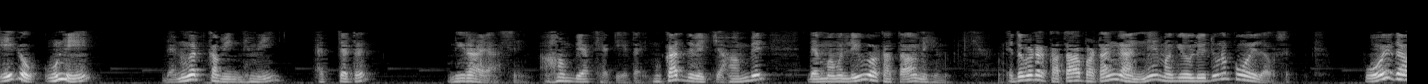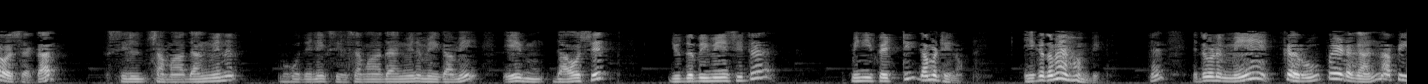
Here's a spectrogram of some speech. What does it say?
ඒක උනේ දැනුවත්කමින් නෙමෙයි ඇත්තට નિરાයාසයෙන් අහම්බයක් හැටියටයි. මොකද්ද වෙච්ච අහම්බේ? දැන් මම ලිව්ව කතාව මෙහෙම. එතකොට කතාව පටන් ගන්නෙ මගේ ඔළුවේ තුන පොය දවසේ. පොය දවසකත් සිල් සමාදන් වෙන බොහෝ දෙනෙක් සිල් සමාදන් වෙන මේ ගමේ ඒ දවසෙත් යුද බිමේ සිට මිනි පෙට්ටි ගමට එනවා. ඒක තමයි හම්බෙන්නේ. ඈ එතකොට මේක රූපයට ගන්න අපි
